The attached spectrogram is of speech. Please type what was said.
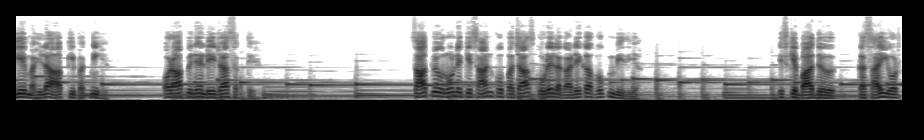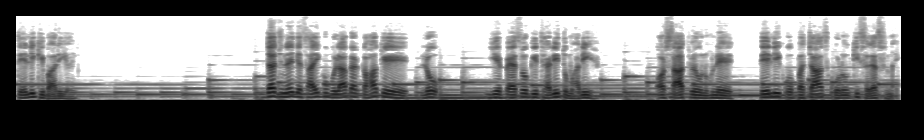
ये महिला आपकी पत्नी है और आप इन्हें ले जा सकते हैं। साथ में उन्होंने किसान को पचास कोड़े लगाने का हुक्म भी दिया। इसके बाद कसाई और तेली की बारी आई। जज ने जसाई को बुलाकर कहा कि, लो, ये पैसों की थैली तुम्हारी है। और साथ में उन्होंने तेली को पचास कोड़ों की सजा सुनाई।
